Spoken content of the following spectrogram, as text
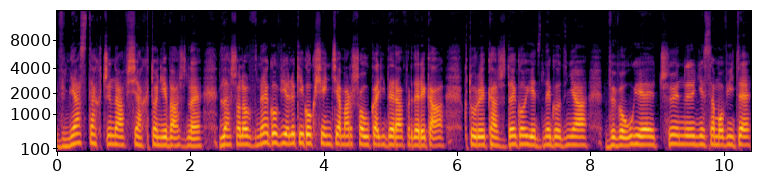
w miastach czy na wsiach, to nieważne. Dla szanownego wielkiego księcia marszałka lidera Fryderyka, który każdego jednego dnia wywołuje czyny niesamowite,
